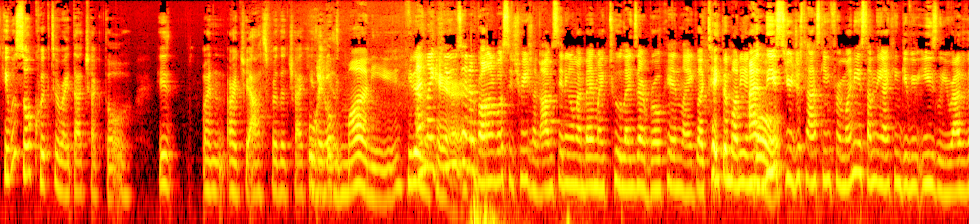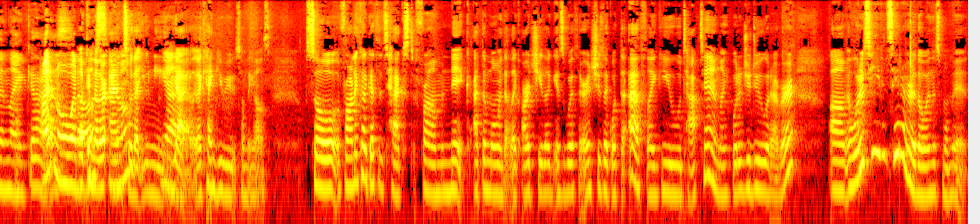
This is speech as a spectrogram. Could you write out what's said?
He was so quick to write that check, though. He when Archie asked for the check, he's Oh, like, he has "Oh, money. He doesn't care. And like care. he was in a vulnerable situation. Like, I'm sitting on my bed, my two legs are broken. Like, like take the money and at go. least you're just asking for money is something I can give you easily, rather than like I, don't know what like else, another you know? answer that you need. Yeah. Yeah, like I can't give you something else. So Veronica gets a text from Nick at the moment that like Archie like is with her, and she's like, "What the f? Like you attacked him? Like what did you do? Whatever." Um, and what does he even say to her though in this moment?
